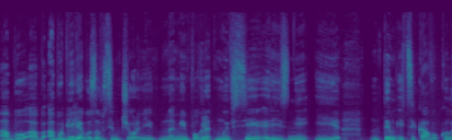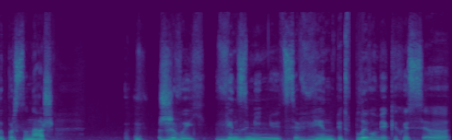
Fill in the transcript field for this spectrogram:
або, або, або білі, або зовсім чорні. На мій погляд, ми всі різні, і тим і цікаво, коли персонаж живий, він змінюється, він під впливом якихось е,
